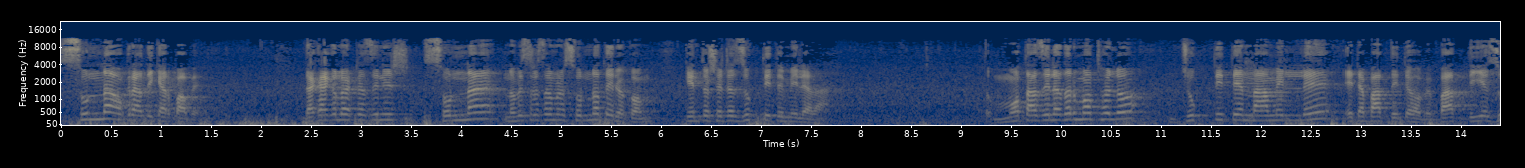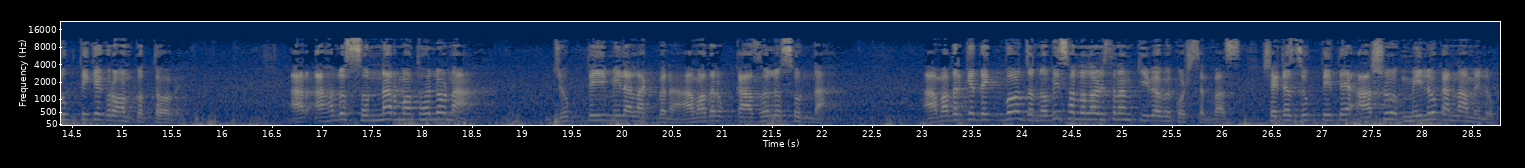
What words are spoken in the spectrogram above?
সুন্না অগ্রাধিকার পাবে। দেখা গেল একটা জিনিস, সন্না নবিসামের সুন্নত এরকম, কিন্তু সেটা যুক্তিতে মিলে না। তো মতাজিলাদের মত হলো যুক্তিতে না মিললে এটা বাদ দিতে হবে। বাদ দিয়ে যুক্তিকে গ্রহণ করতে হবে। আর আহলো সন্ন্যার মত হলো না, যুক্তি মিলা লাগবে না। আমাদের কাজ হলো সন্না আমাদেরকে দেখব যে নবী সাল্লা ইসলাম কীভাবে করছেন, বাস। সেটা যুক্তিতে আসুক, মিলুক আর না মিলুক।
